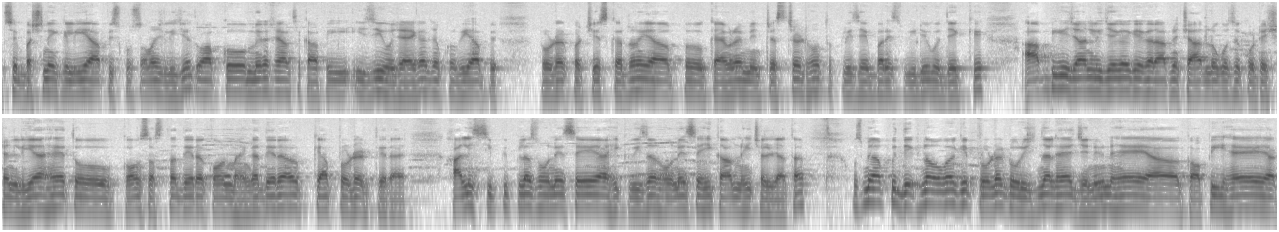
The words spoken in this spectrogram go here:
से बचने के लिए आप इसको समझ लीजिए तो आपको मेरे ख्याल से काफ़ी इजी हो जाएगा। जब कभी आप प्रोडक्ट परचेज़ कर रहे हो या आप कैमरे में इंटरेस्टेड हो तो प्लीज़ एक बार इस वीडियो को देख के आप भी ये जान लीजिएगा कि अगर आपने चार लोगों से कोटेशन लिया है तो कौन सस्ता दे रहा है, कौन महँगा दे रहा है और क्या प्रोडक्ट दे रहा है। खाली सी पी प्लस होने से या हिकवीज़र होने से ही काम नहीं चल जाता। उसमें आपको देखना होगा कि प्रोडक्ट ओरिजिनल है जेन्यून है या कॉपी है या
